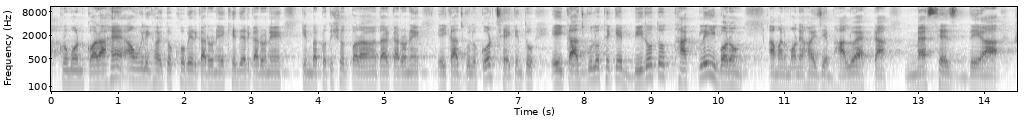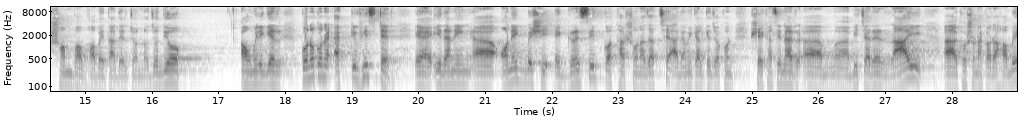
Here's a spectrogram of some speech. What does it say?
আক্রমণ করা হ্যাঁ আওয়ামী লীগ হয়তো ক্ষোভের কারণে, খেদের কারণে কিংবা প্রতিশোধ পরায়ণতার কারণে এই কাজগুলো করছে। কিন্তু এই কাজগুলো থেকে বিরত থাকলেই বরং আমার মনে হয় যে ভালো একটা মেসেজ দেয়া সম্ভব হবে তাদের জন্য। যদিও আওয়ামী লীগের কোনো কোনো অ্যাক্টিভিস্টের ইদানিং অনেক বেশি এগ্রেসিভ কথা শোনা যাচ্ছে। আগামীকালকে যখন শেখ হাসিনার বিচারের রায় ঘোষণা করা হবে,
